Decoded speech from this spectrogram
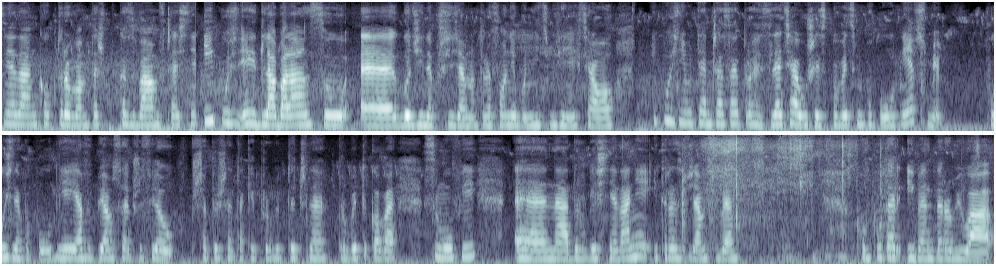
śniadanko, które Wam też pokazywałam wcześniej i później dla balansu e, godzinę przesiedziałam na telefonie, bo nic mi się nie chciało i później mi ten czas tak trochę zleciał, już jest powiedzmy popołudnie, w sumie późne popołudnie. Ja wypiłam sobie przed chwilą przepyszne takie probiotyczne, probiotykowe smoothie e, na drugie śniadanie i teraz wziąłam sobie komputer i będę robiła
